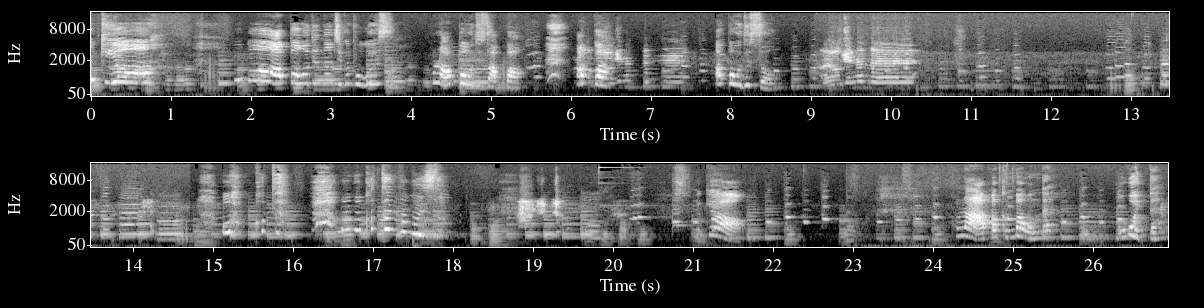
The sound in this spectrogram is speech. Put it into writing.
오 귀여워 어, 아빠 어딨나 지금 보고 있어 콜라 아빠 어딨어 아빠? 아빠. 아빠 어딨어? 아, 여기 있는데. 어 커튼. 어머 커튼 보고 있어. 아, 진짜. 여기야. 콜라 아빠 금방 온대. 오고 있대.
